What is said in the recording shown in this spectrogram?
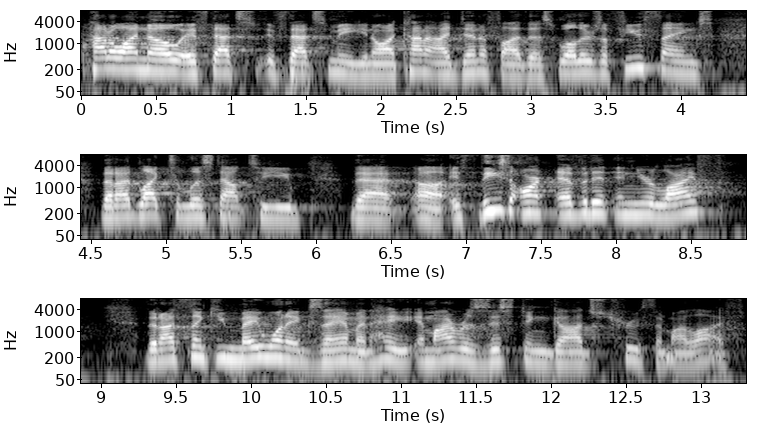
How do I know if that's, if that's me? You know, I kind of identify this. Well, there's a few things that I'd like to list out to you that uh, if these aren't evident in your life, then I think you may want to examine hey, am I resisting God's truth in my life?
